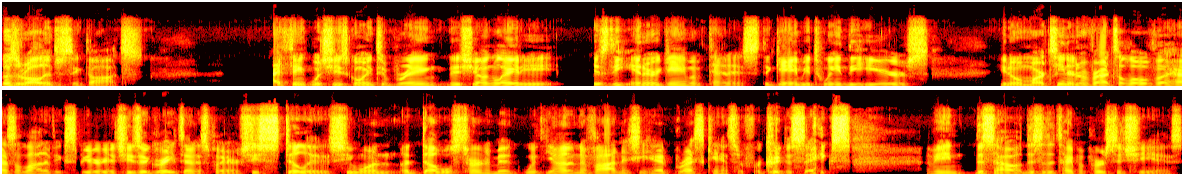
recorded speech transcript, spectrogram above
Those are all interesting thoughts. I think what she's going to bring this young lady is the inner game of tennis, the game between the ears you know, Martina Navratilova has a lot of experience. She's a great tennis player. She still is. She won a doubles tournament with Jana Novotná. She had breast cancer, for goodness sakes. I mean, this is how this is the type of person she is.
